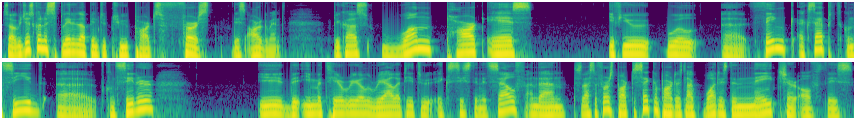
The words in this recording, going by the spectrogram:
So we're just going to split it up into two parts first, this argument, because one part is if you will uh, think, accept, concede, uh, consider the immaterial reality to exist in itself. And then, so that's the first part. The second part is like, what is the nature of this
